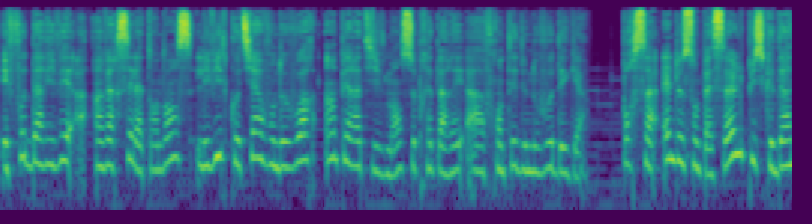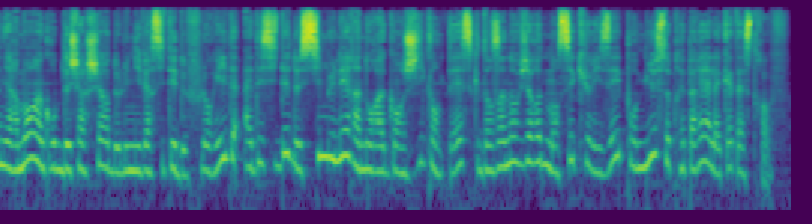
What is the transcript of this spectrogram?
et faute d'arriver à inverser la tendance, les villes côtières vont devoir impérativement se préparer à affronter de nouveaux dégâts. Pour ça, elles ne sont pas seules, puisque dernièrement, un groupe de chercheurs de l'Université de Floride a décidé de simuler un ouragan gigantesque dans un environnement sécurisé pour mieux se préparer à la catastrophe.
